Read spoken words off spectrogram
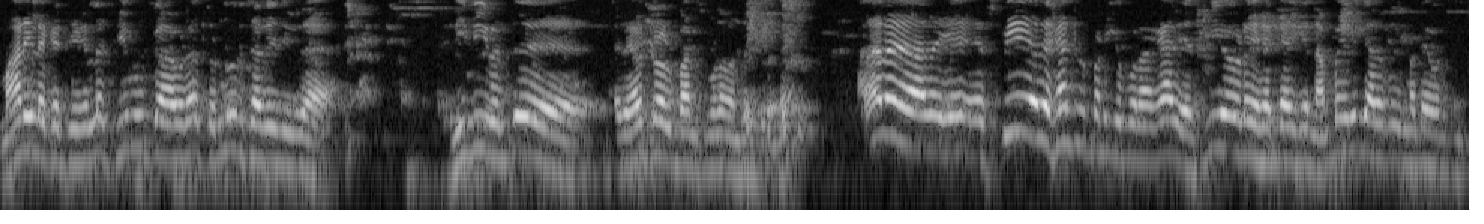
மாநில கட்சிகளில் திமுகவோட தொண்ணூறு சதவீத நிதி வந்து எலக்ட்ரல் பாண்ட்ஸ் மூலம் வந்திருக்கு. அதனால் அதை எஸ்பி அதை ஹேண்டில் பண்ணிக்க போகிறாங்க அது எஸ்பியோட ஹெட்டாக நம்ம எதுக்கு அதை போய் மட்டை உடச்சு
